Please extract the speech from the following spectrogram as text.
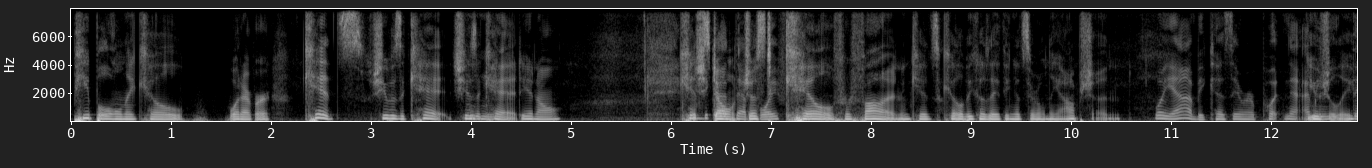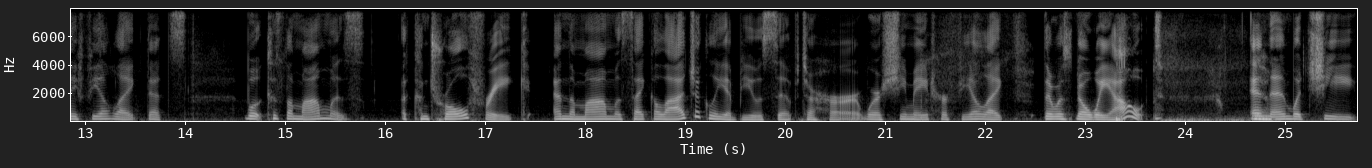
people only kill whatever. Kids. She was a kid. She was a mm-hmm. kid, you know. Kids don't just boyfriend. kill for fun. Kids kill because they think it's their only option. Well, yeah, because they were putting that. I Usually. mean, they feel like that's well, because the mom was a control freak, and the mom was psychologically abusive to her, where she made her feel like there was no way out. And Yeah. then what she,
